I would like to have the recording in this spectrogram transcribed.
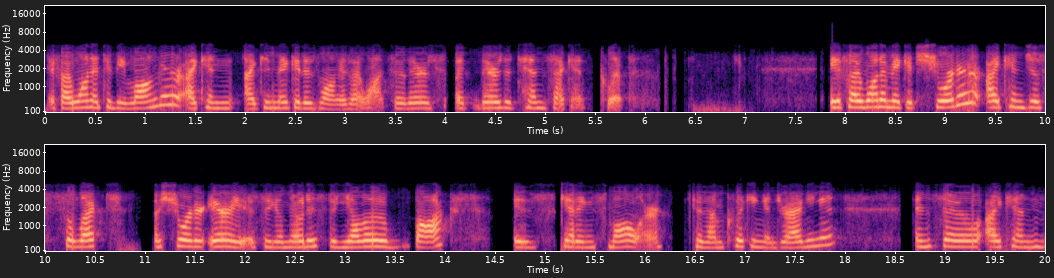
If I want it to be longer, I can, I can make it as long as I want. So there's a, there's a 10 second clip. If I want to make it shorter, I can just select a shorter area. So you'll notice the yellow box is getting smaller because I'm clicking and dragging it. And so I can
